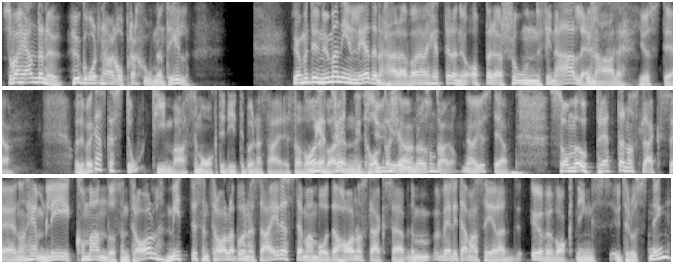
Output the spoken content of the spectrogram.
Så vad händer nu? Hur går den här operationen till? Ja, men det är nu man inleder den här, vad heter det nu, Operation Finale. Finale. Just det. Och det var ett ganska stort team va, som åkte dit till Buenos Aires. Vad var Med det? Var det en 30-tal 20, personer och sånt där. Ja. Ja, just det. Som upprättar någon slags eh, någon hemlig kommandocentral mitt i centrala Buenos Aires där man både har någon slags eh, väldigt avancerad övervakningsutrustning.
